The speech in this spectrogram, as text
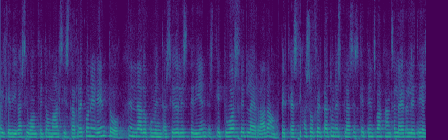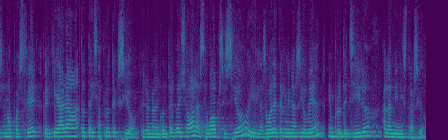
el que diga si ho han fet o mal. Si estàs reconeguent-ho en la documentació de l'expedient és que tu has fet la errada, perquè has ofertat unes places que tens vacants a la RLT i això no ho pots fer, perquè ara tota aquesta protecció. Però no, en comptes d'això, la seva obsessió i la seva determinació ve en protegir a l'administració.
